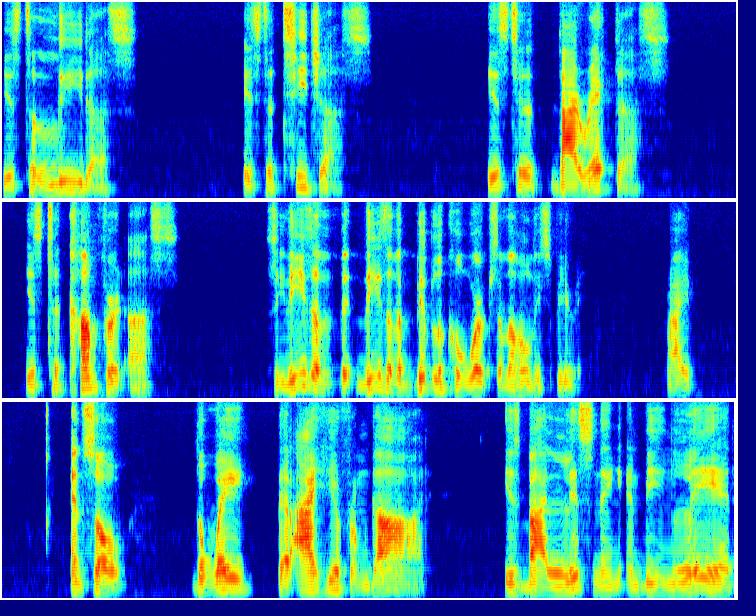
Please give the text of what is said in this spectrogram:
is to lead us, is to teach us, is to direct us, is to comfort us. See, these are the, these are the biblical works of the Holy Spirit, right? And so the way that I hear from God is by listening and being led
